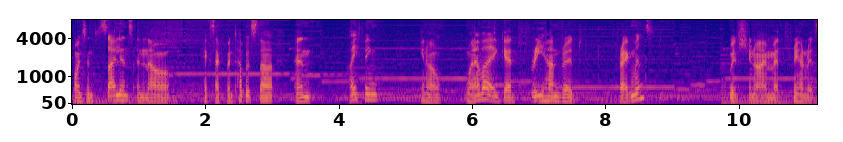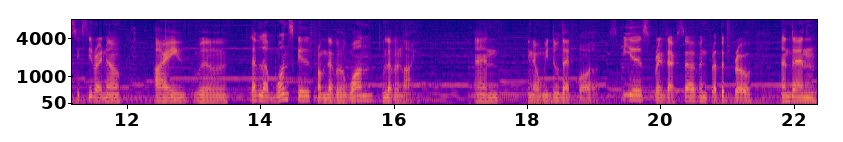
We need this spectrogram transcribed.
points into Silence and now Hexa Quintuple Star. And I think, you know, whenever I get 300 fragments, which, you know, I'm at 360 right now, I will level up one skill from level 1 to level 9. And, you know, we do that for Spears, Great Dark Servant, Rapid Throw, and then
